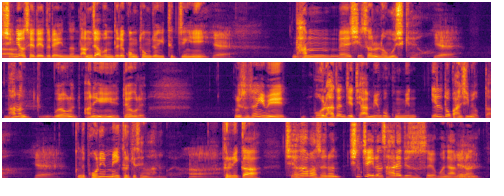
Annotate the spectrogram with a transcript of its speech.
시니어 세대들에 있는 남자분들의 공통적인 특징이 예. 남의 시선을 너무 시켜요. 예. 나는 뭐라 그래 아니 내가 그래 우리 선생님이 뭘 하든지 대한민국 국민 1도 관심이 없다. 예. 근데 본인이 그렇게 생각하는 거예요. 어. 그러니까 제가 봐서는 실제 이런 사례도 있었어요. 뭐냐면은 예.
